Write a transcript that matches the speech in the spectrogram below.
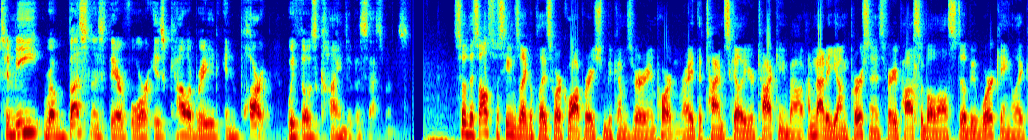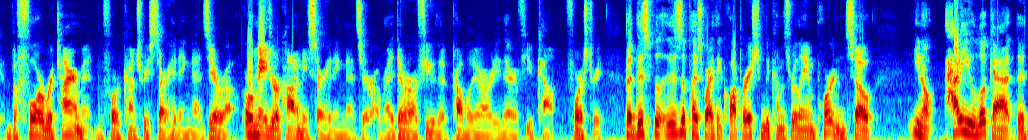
To me, robustness, therefore, is calibrated in part with those kinds of assessments. So this also seems like a place where cooperation becomes very important, right? The time scale you're talking about. I'm not a young person. It's very possible I'll still be working like before retirement, before countries start hitting net zero or major economies start hitting net zero, right? There are a few that probably are already there if you count forestry. But this, this is a place where I think cooperation becomes really important. So, you know, how do you look at the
